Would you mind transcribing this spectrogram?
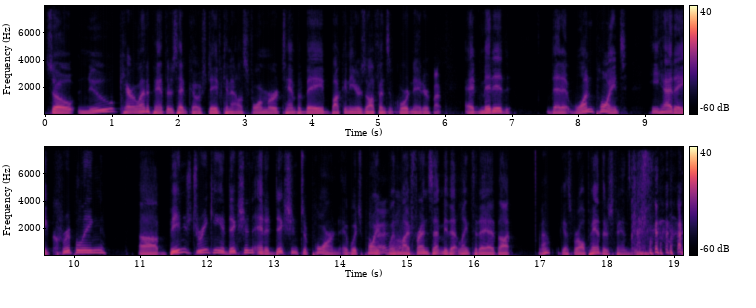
so, new Carolina Panthers head coach Dave Canales, former Tampa Bay Buccaneers offensive coordinator, Right. admitted that at one point he had a crippling uh, binge drinking addiction and addiction to porn. At which point, Okay, when well. my friend sent me that link today, I thought, well, guess we're all Panthers fans now.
